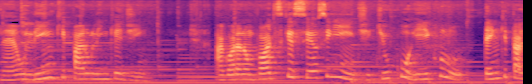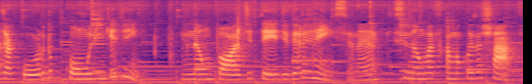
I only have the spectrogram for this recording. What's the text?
né? O link para o LinkedIn. Agora não pode esquecer o seguinte, que o currículo tem que estar tá de acordo com o LinkedIn. Não pode ter divergência, né? Senão vai ficar uma coisa chata.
